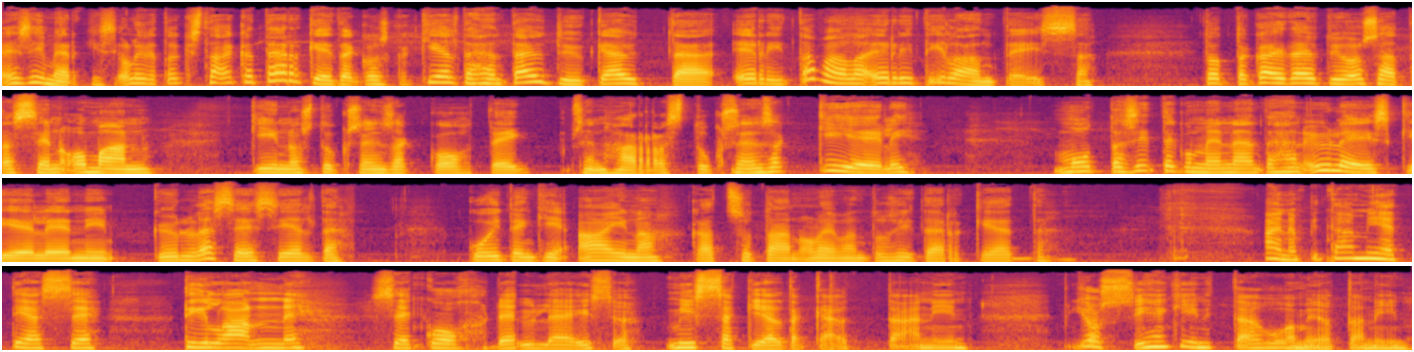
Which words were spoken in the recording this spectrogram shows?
esimerkiksi olivat oikeastaan aika tärkeitä, koska kieltähän täytyy käyttää eri tavalla eri tilanteissa. Totta kai täytyy osata sen oman kiinnostuksensa kohteen, sen harrastuksensa kieli. Mutta sitten kun mennään tähän yleiskieleen, niin kyllä se sieltä kuitenkin aina katsotaan olevan tosi tärkeää. Että... Aina pitää miettiä se tilanne, se kohde, yleisö, missä kieltä käyttää, niin jos siihen kiinnittää huomiota, niin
